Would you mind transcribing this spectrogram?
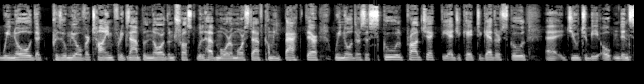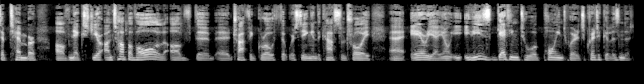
we know that presumably over time, for example, Northern Trust will have more and more staff coming back there. We know there's a school project, the Educate Together School, uh, due to be opened in September of next year, on top of all of the uh, traffic growth that we're seeing in the Castletroy uh, area. You know, it is getting to a point where it's critical, isn't it?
